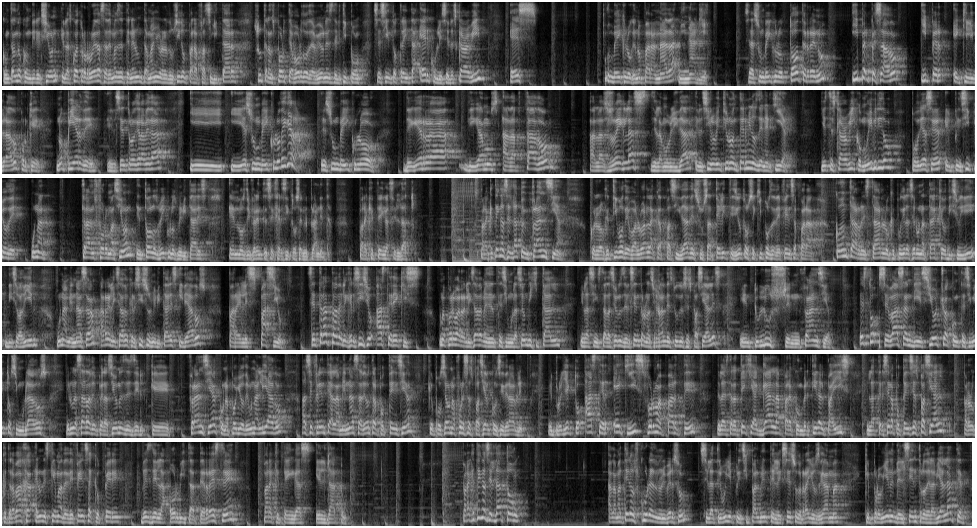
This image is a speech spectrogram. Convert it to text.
contando con dirección en las cuatro ruedas, además de tener un tamaño reducido para facilitar su transporte a bordo de aviones del tipo C-130 Hércules. El Scarabee es un vehículo que no para nada ni nadie. O sea, es un vehículo todoterreno, hiper pesado, hiper equilibrado, porque no pierde el centro de gravedad y, y es un vehículo de guerra. Es un vehículo de guerra, digamos, adaptado a las reglas de la movilidad en el siglo XXI en términos de energía. Y este Scarabee como híbrido podría ser el principio de una transformación en todos los vehículos militares en los diferentes ejércitos en el planeta, para que tengas el dato. Para que tengas el dato en Francia, con el objetivo de evaluar la capacidad de sus satélites y otros equipos de defensa para contrarrestar lo que pudiera ser un ataque o disuadir, una amenaza, ha realizado ejercicios militares ideados para el espacio. Se trata del ejercicio Aster X, una prueba realizada mediante simulación digital en las instalaciones del Centro Nacional de Estudios Espaciales en Toulouse, en Francia. Esto se basa en 18 acontecimientos simulados en una sala de operaciones desde que Francia, con apoyo de un aliado, hace frente a la amenaza de otra potencia que posea una fuerza espacial considerable. El proyecto Aster X forma parte de la estrategia Gala para convertir al país en la tercera potencia espacial, para lo que trabaja en un esquema de defensa que opere desde la órbita terrestre, para que tengas el dato. Para que tengas el dato, a la materia oscura del universo se le atribuye principalmente el exceso de rayos gamma que provienen del centro de la Vía Láctea,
